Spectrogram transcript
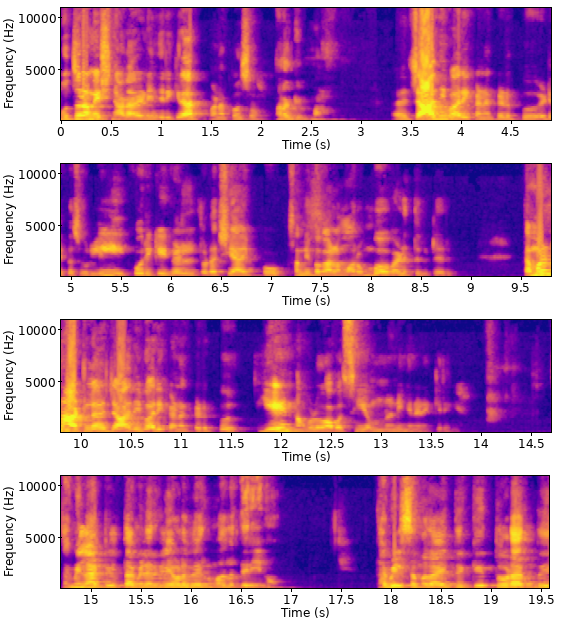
முத்துரமேஷ் நாடார் இணைந்திருக்கிறார். வணக்கம் சார். வணக்கம்மா ஜாதி வாரி கணக்கெடுப்பு எடுக்க சொல்லி கோரிக்கைகள் தொடர்ச்சியா இப்போ சமீப காலமா ரொம்ப வலுத்துக்கிட்டு இருக்கு. தமிழ்நாட்டுல ஜாதி வாரி கணக்கெடுப்பு ஏன் அவ்வளவு அவசியம்னு நீங்க நினைக்கிறீங்க? தமிழ்நாட்டில் தமிழர்கள் எவ்வளவு பேர்னு முதல்ல தெரியணும். தமிழ் சமுதாயத்துக்கு தொடர்ந்து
